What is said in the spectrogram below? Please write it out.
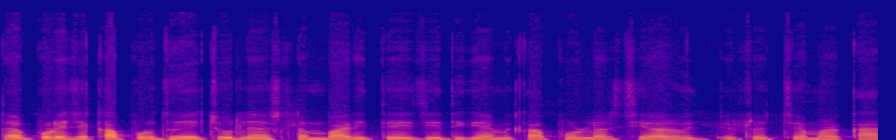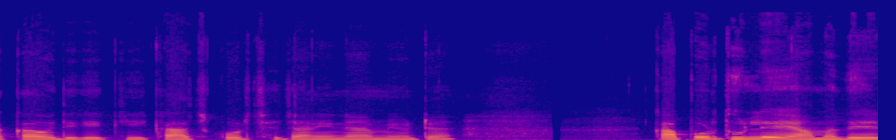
তারপরে যে কাপড় ধুয়ে চলে আসলাম বাড়িতে যেদিকে আমি কাপড় লাড়ছি আর ওই- এটা হচ্ছে আমার কাকা ওইদিকে কি কাজ করছে জানি না আমি ওটা। কাপড় ধুলে আমাদের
